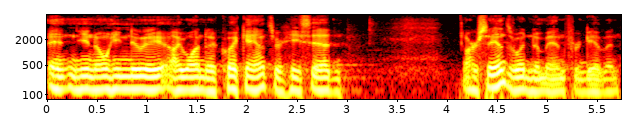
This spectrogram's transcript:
and you know, he knew I wanted a quick answer. He said, Our sins wouldn't have been forgiven.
